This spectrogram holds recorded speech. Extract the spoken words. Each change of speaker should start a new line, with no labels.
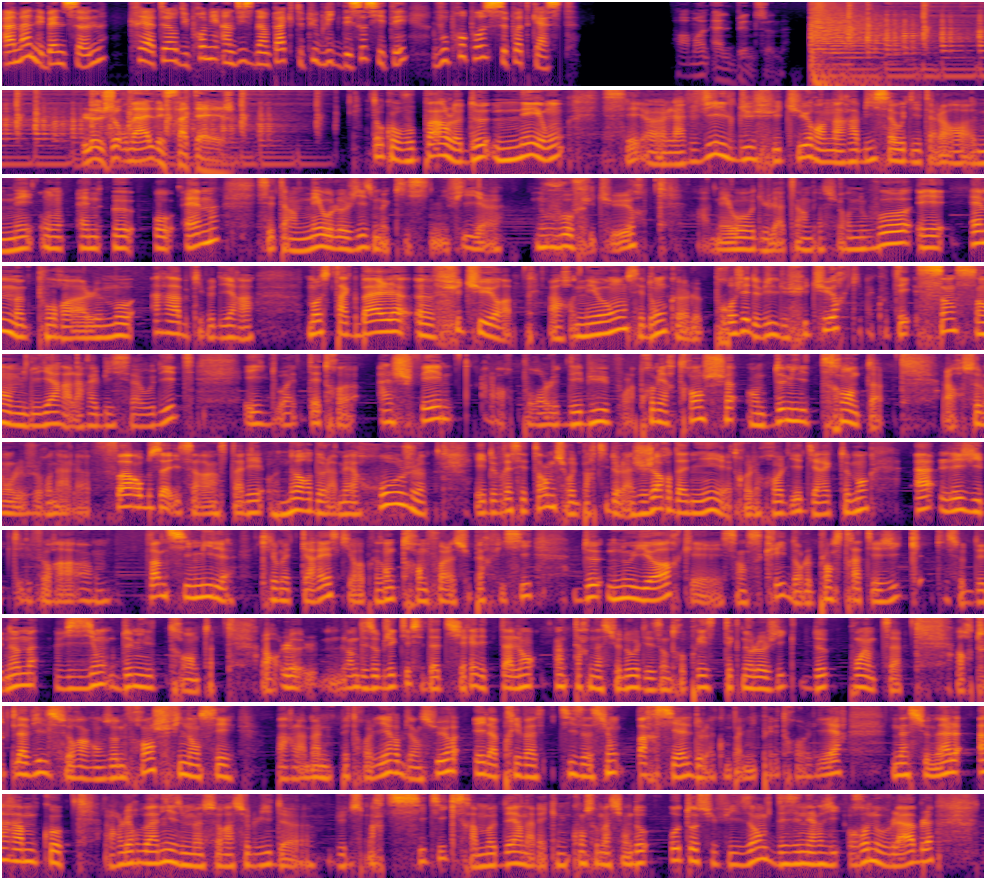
Haman et Benson, créateurs du premier indice d'impact public des sociétés, vous proposent ce podcast.
Haman and Benson.
Le journal des stratèges.
Donc on vous parle de Néon, c'est euh, la ville du futur en Arabie Saoudite. Alors euh, Néon, N-E-O-M, c'est un néologisme qui signifie euh, nouveau futur. Ah, néo du latin bien sûr nouveau et M pour euh, le mot arabe qui veut dire euh, Mostakbal euh, futur. Alors Néon, c'est donc le projet de ville du futur qui va coûter 500 milliards à l'Arabie Saoudite et il doit être achevé pour le début pour la première tranche en 2030. Alors selon le journal Forbes, il sera installé au nord de la mer Rouge et il devrait s'étendre sur une partie de la Jordanie et être relié directement à l'Égypte. Il fera euh, 26 000 km, ce qui représente 30 fois la superficie de New York et s'inscrit dans le plan stratégique qui se dénomme Vision 2030. Alors, l'un des objectifs, c'est d'attirer les talents internationaux et des entreprises technologiques de pointe. Alors, toute la ville sera en zone franche, financée par la manne pétrolière, bien sûr, et la privatisation partielle de la compagnie pétrolière nationale Aramco. Alors l'urbanisme sera celui de- d'une smart city qui sera moderne avec une consommation d'eau autosuffisante, des énergies renouvelables,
